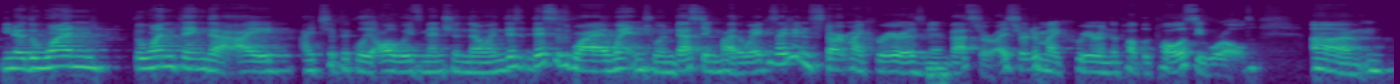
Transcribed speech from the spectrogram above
you know, the one the one thing that I I typically always mention though, and this this is why I went into investing, by the way, because I didn't start my career as an investor. I started my career in the public policy world, um,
